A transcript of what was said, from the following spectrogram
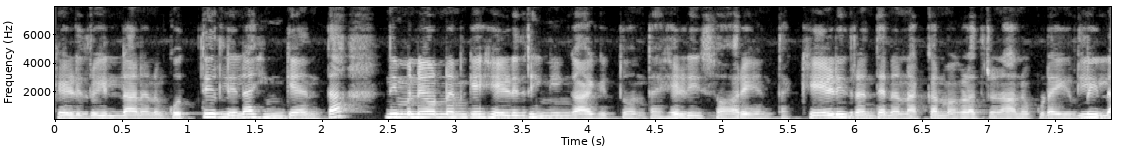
ಕೇಳಿದರು. ಇಲ್ಲ, ನನಗೆ ಗೊತ್ತಿರಲಿಲ್ಲ ಹೀಗೆ ಅಂತ. ನಿಮ್ಮ ಮನೆಯವ್ರು ನನಗೆ ಹೇಳಿದ್ರು ಹಿಂಗೆ ಆಗಿತ್ತು ಅಂತ ಹೇಳಿ ಸಾರಿ ಅಂತ ಕೇಳಿದ್ರಂತೆ ನನ್ನ ಅಕ್ಕನ ಮಗಳ ಹತ್ರ. ನಾನು ಕೂಡ ಇರಲಿಲ್ಲ.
